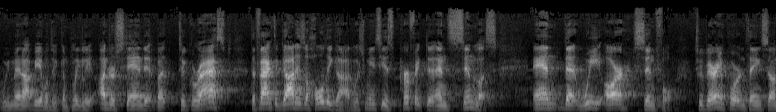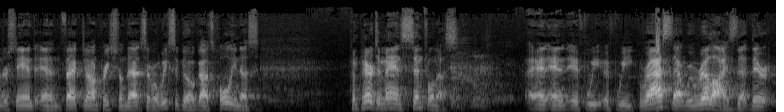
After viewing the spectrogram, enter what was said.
we may not be able to completely understand it, but to grasp the fact that God is a holy God, which means He is perfect and sinless, and that we are sinful. Two very important things to understand. And in fact, John preached on that several weeks ago God's holiness compared to man's sinfulness. And, and if, we, if we grasp that, we realize that there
